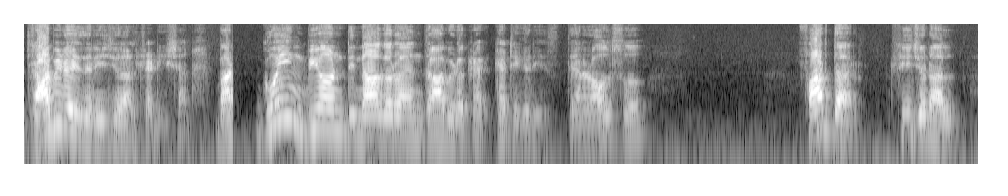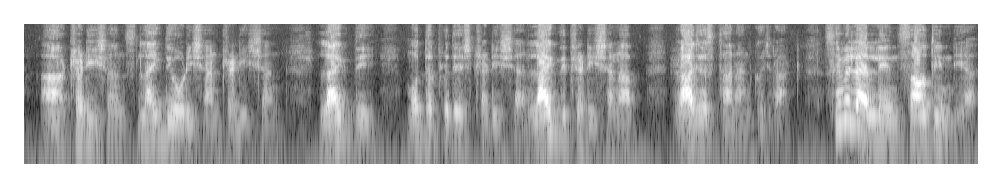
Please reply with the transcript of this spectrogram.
Dravida is a regional tradition, but going beyond the Nagara and Dravida categories, there are also further regional uh, traditions like the Odishan tradition, like the Madhya Pradesh tradition, like the tradition of Rajasthan and Gujarat. Similarly, in South India,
